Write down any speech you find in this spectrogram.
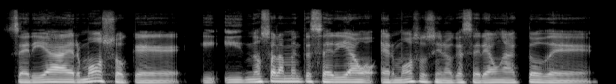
sería hermoso que Y, no solamente sería hermoso, sino que sería un acto de,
